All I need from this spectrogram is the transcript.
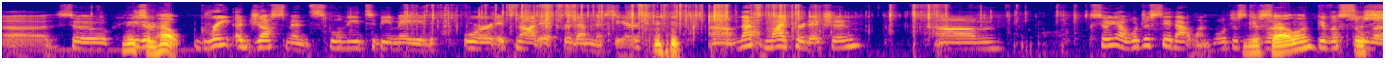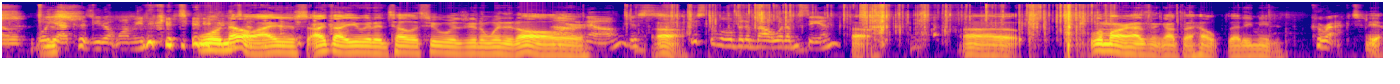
Uh, so Need either some help. great adjustments will need to be made, or it's not it for them this year. um, that's my prediction. Um, so yeah, we'll just say that one. We'll just give a, that one? Give a solo. Just- well, yeah, because you don't want me to continue. Well, no, I just, I thought you were to tell us who was going to win it all. Oh or, no, I'm just Oh. just a little bit about what I'm seeing. uh, Lamar hasn't got the help that he needed. Correct. Yeah.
